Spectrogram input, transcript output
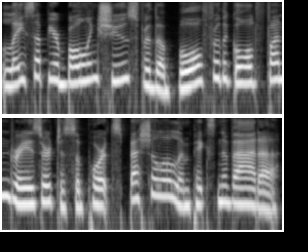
Lace up your bowling shoes for the Bowl for the Gold fundraiser to support Special Olympics Nevada.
